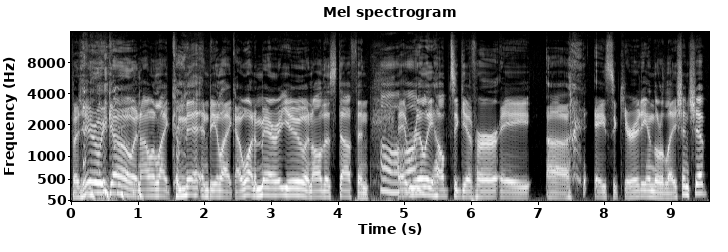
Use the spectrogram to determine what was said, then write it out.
But here we go. And I would like commit and be like, I want to marry you and all this stuff. And it really helped to give her a uh, a security in the relationship.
